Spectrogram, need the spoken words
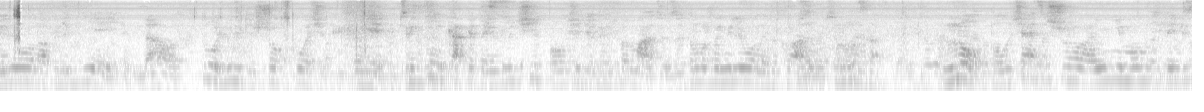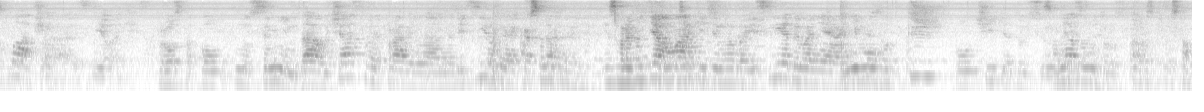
миллионов людей, да, вот кто люди, что хочет, и прикинь, как это изучить, получить эту информацию, за это можно миллионы выкладывать просто. Но получается, что они могут это и бесплатно сделать. Просто по, ну, самим, да, участвуя, правильно анализируя, как-то проведя маркетинговое исследование, они могут получить эту всю. Меня зовут Рустам. Рустам.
